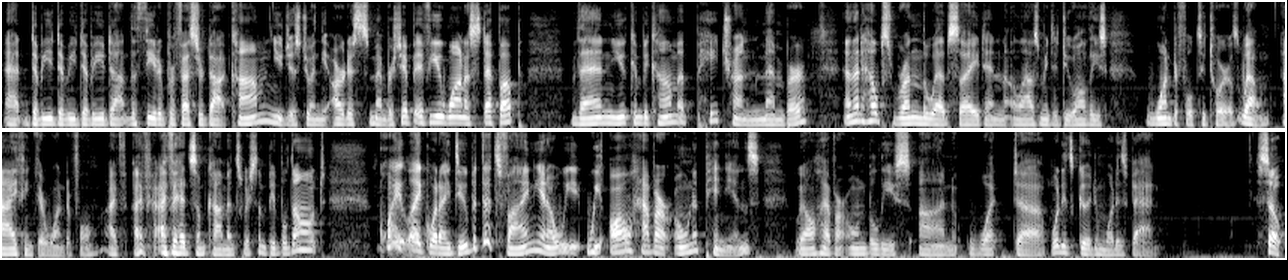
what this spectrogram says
at www.thetheaterprofessor.com. You just join the artist's membership. If you want to step up, then you can become a patron member, and that helps run the website and allows me to do all these wonderful tutorials. Well, I think they're wonderful. I've, I've, I've had some comments where some people don't quite like what I do, but that's fine. You know, we, we all have our own opinions. We all have our own beliefs on what uh, what is good and what is bad. So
